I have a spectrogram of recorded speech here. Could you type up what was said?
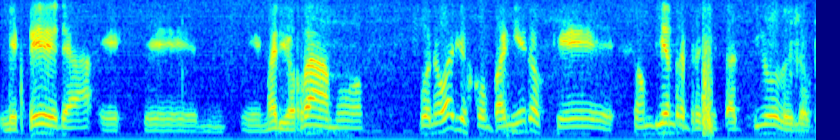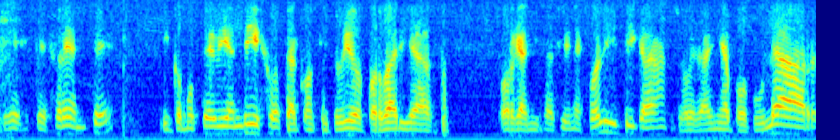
Lepera, este, eh, Mario Ramos, bueno, varios compañeros que son bien representativos de lo que es este frente y como usted bien dijo, está constituido por varias organizaciones políticas, Soberanía Popular,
